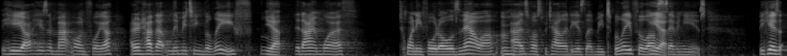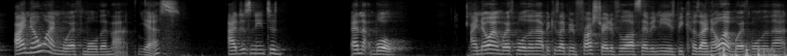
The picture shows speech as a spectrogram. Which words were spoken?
here. Here's a Matt one for you. I don't have that limiting belief Yeah. that I'm worth twenty four dollars an hour, mm-hmm. as hospitality has led me to believe for the last Yeah. seven years. Because I know I'm worth more than that. Yes. I just need to, and that, well, I know I'm worth more than that because I've been frustrated for the last seven years because I know I'm worth more than that.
